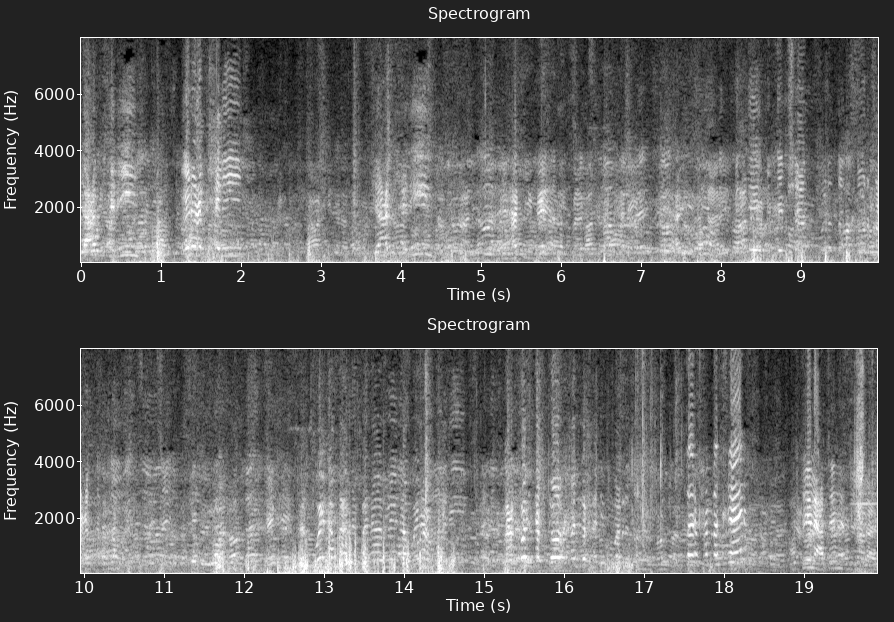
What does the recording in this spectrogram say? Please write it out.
يا عبد الحليم. وين عبد الحليم؟ يا عبد الحليم. الدكتور مع وين عبد الحليم؟ مع كل دكتور يمرض. دكتور محمد خير. اعطينا اعطينا السجاد.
